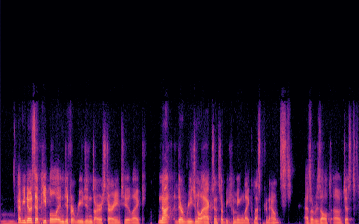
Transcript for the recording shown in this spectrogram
Mhm. Have you noticed that people in different regions are starting to like not their regional accents are becoming like less pronounced as a result of just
